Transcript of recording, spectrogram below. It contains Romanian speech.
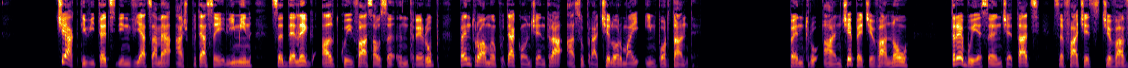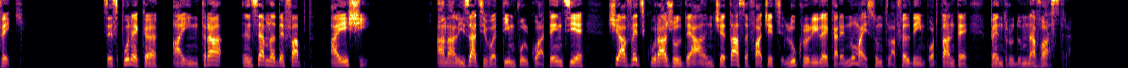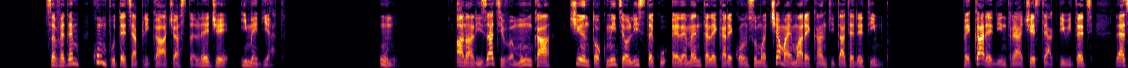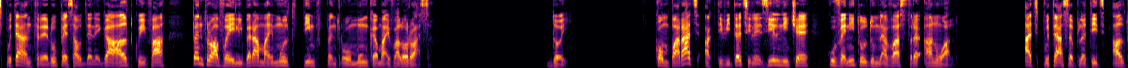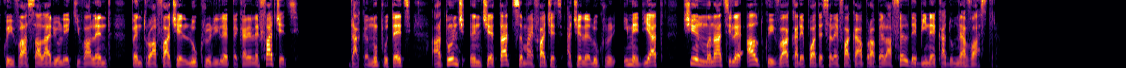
ce activități din viața mea aș putea să elimin, să deleg altcuiva sau să întrerup pentru a mă putea concentra asupra celor mai importante. Pentru a începe ceva nou, trebuie să încetați să faceți ceva vechi. Se spune că a intra înseamnă de fapt a ieși. Analizați-vă timpul cu atenție și aveți curajul de a înceta să faceți lucrurile care nu mai sunt la fel de importante pentru dumneavoastră. Să vedem cum puteți aplica această lege imediat. 1. Analizați-vă munca și întocmiți o listă cu elementele care consumă cea mai mare cantitate de timp. Pe care dintre aceste activități le-ați putea întrerupe sau delega altcuiva pentru a vă elibera mai mult timp pentru o muncă mai valoroasă? 2. Comparați activitățile zilnice cu venitul dumneavoastră anual. Ați putea să plătiți altcuiva salariul echivalent pentru a face lucrurile pe care le faceți? Dacă nu puteți, atunci încetați să mai faceți acele lucruri imediat și înmânați-le altcuiva care poate să le facă aproape la fel de bine ca dumneavoastră.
